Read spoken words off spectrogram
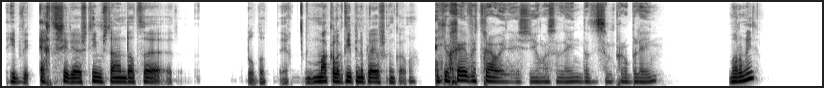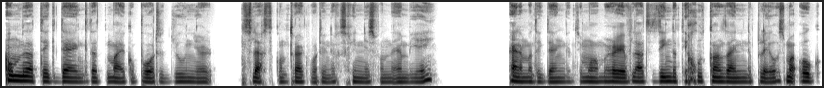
hebben we echt een serieus team staan dat, dat dat echt makkelijk diep in de playoffs kan komen. Ik heb geen vertrouwen in deze jongens alleen. Dat is een probleem. Waarom niet? Omdat ik denk dat Michael Porter Jr. het slechtste contract wordt in de geschiedenis van de NBA. En omdat ik denk dat Jamal Murray heeft laten zien dat hij goed kan zijn in de playoffs. Maar ook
